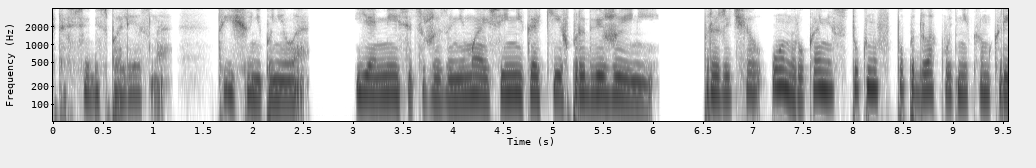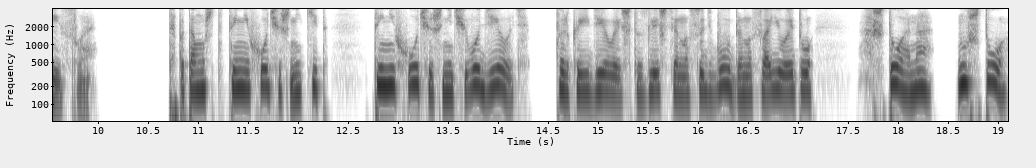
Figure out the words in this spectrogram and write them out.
Это все бесполезно. Ты еще не поняла. Я месяц уже занимаюсь, и никаких продвижений прорычал он, руками стукнув по подлокотникам кресла. «Да потому что ты не хочешь, Никит, ты не хочешь ничего делать, только и делаешь, что злишься на судьбу, да на свою эту... А что она? Ну что?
